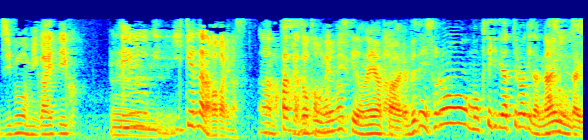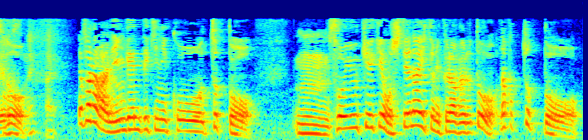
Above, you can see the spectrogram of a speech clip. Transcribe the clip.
自分を磨いていくっていううん意見ならわかります。あ確かにそうかもね思いますけどね、やっぱ、はい別にそれを目的でやってるわけじゃないんだけど、ねはいやっぱなんか人間的にこう、ちょっと、うん、そういう経験をしてない人に比べると、なんかちょっと、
